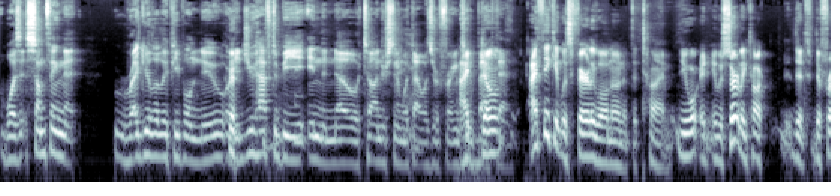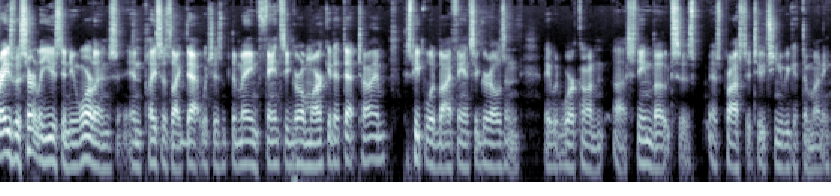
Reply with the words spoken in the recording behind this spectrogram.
was it something that regularly people knew, or did you have to be in the know to understand what that was referring to I back don't. then? I think it was fairly well known at the time. New, it was certainly talked. The, the phrase was certainly used in New Orleans and places like that, which is the main fancy girl market at that time, because people would buy fancy girls and they would work on uh, steamboats as as prostitutes, and you would get the money.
